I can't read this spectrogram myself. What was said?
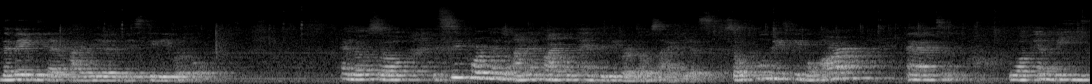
then maybe that idea is deliverable. And also, it's important to identify who can deliver those ideas. So who these people are, and what can be,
